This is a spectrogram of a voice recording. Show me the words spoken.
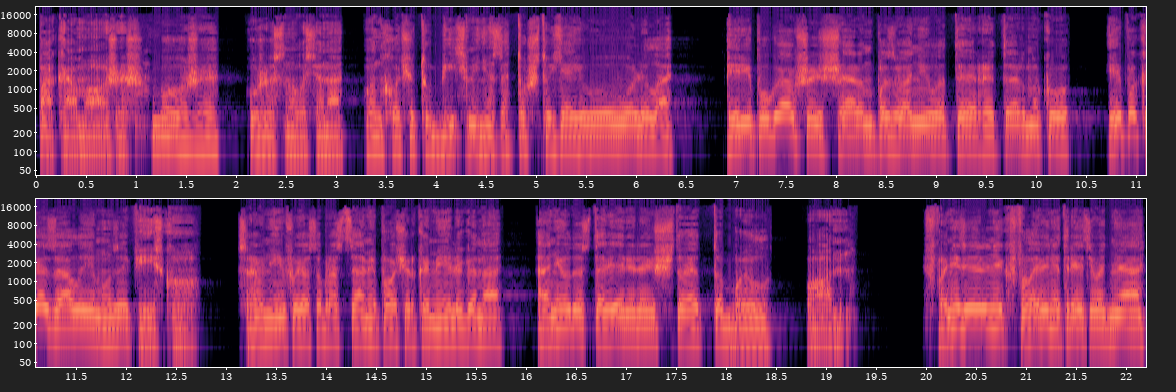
пока можешь». «Боже!» — ужаснулась она. «Он хочет убить меня за то, что я его уволила». Перепугавшись, Шерон позвонила Терре Тернуку и показала ему записку. Сравнив ее с образцами почерка Миллигана, они удостоверились, что это был он. В понедельник в половине третьего дня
